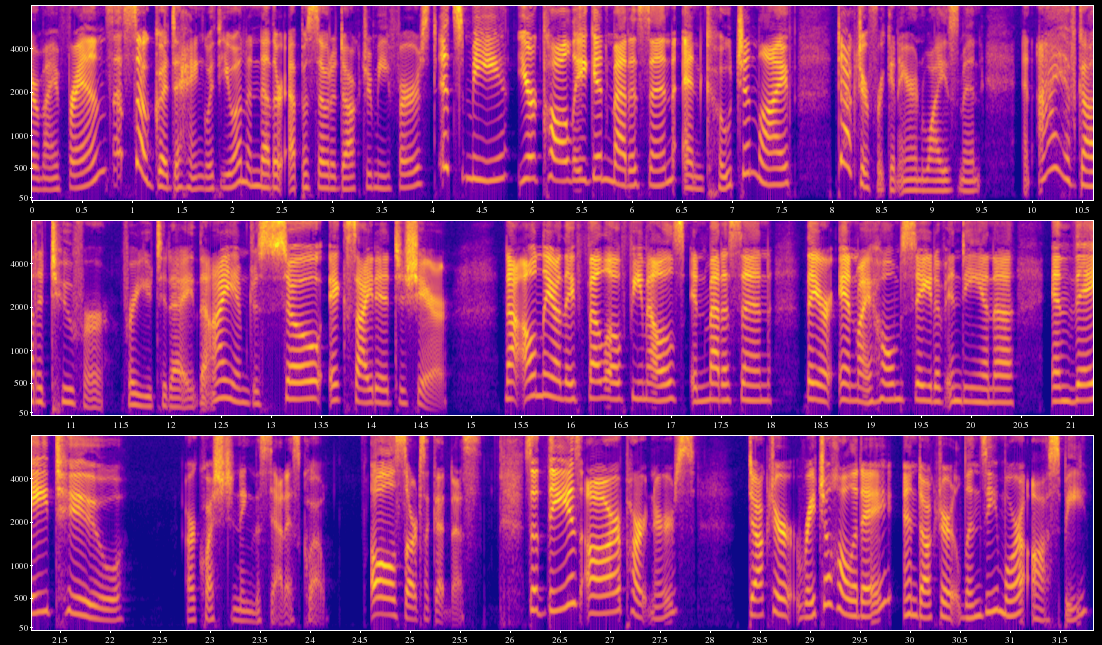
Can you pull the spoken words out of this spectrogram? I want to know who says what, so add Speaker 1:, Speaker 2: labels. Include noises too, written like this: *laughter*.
Speaker 1: there, my friends. It's so good to hang with you on another episode of Dr. Me First. It's me, your colleague in medicine and coach in life, Dr. freaking Errin Weisman. And I have got a twofer for you today that I am just so excited to share. Not only are they fellow females in medicine, they are in my home state of Indiana, and they too are questioning the status quo. All sorts of goodness. So these are partners Dr. Rachel Holiday and Dr. Lindsay Moore Ostby.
